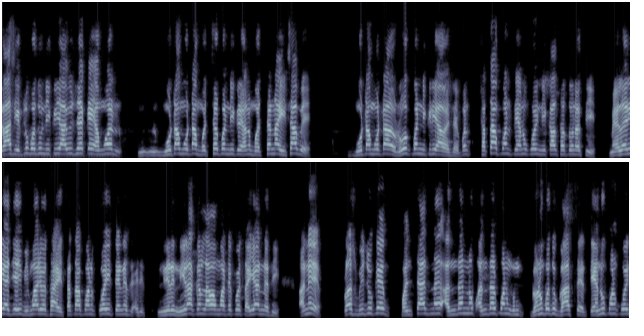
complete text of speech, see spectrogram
ઘાસ એટલું બધું નીકળી આવ્યું છે કે એમાં મોટા મોટા મચ્છર પણ નીકળે અને મચ્છરના હિસાબે મોટા મોટા રોગ પણ નીકળી આવે છે. પણ છતાં પણ તેનો કોઈ નિકાલ થતો નથી. મેલેરિયા જેવી બીમારીઓ થાય, છતાં પણ કોઈ તેને નિરાકરણ લાવવા માટે કોઈ તૈયાર નથી. અને પ્લસ બીજું કે પંચાયતના અંદરનું, અંદર પણ ઘણું બધું ઘાસ છે, તેનું પણ કોઈ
